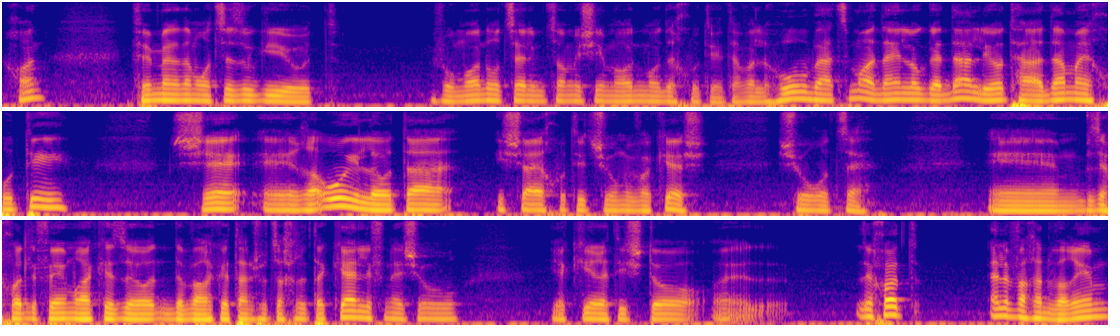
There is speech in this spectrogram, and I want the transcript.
נכון? לפעמים בן אדם רוצה זוגיות, והוא מאוד רוצה למצוא מישהי מאוד מאוד איכותית, אבל הוא בעצמו עדיין לא גדל להיות האדם האיכותי שראוי לאותה אישה איכותית שהוא מבקש, שהוא רוצה. אמ, וזה יכול להיות לפעמים רק איזה דבר קטן שהוא צריך לתקן לפני שהוא יכיר את אשתו. אה, זה יכול להיות אלף ואחת דברים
